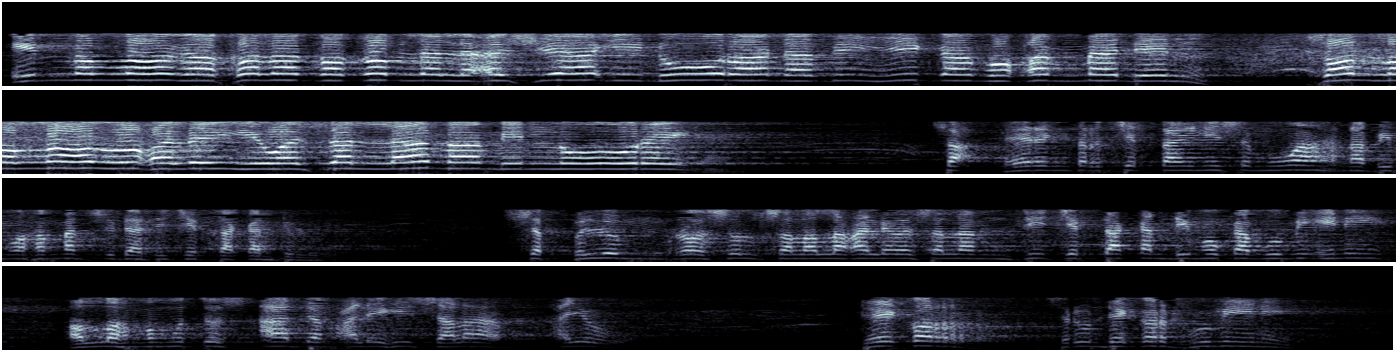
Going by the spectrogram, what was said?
Inna Allah khalaqa qabla al-asya'i nura nabiyyika Muhammadin sallallahu alaihi wasallam min nuri. Sak dereng tercipta ini semua Nabi Muhammad sudah diciptakan dulu. Sebelum Rasul sallallahu alaihi wasallam diciptakan di muka bumi ini, Allah mengutus Adam alaihi salam. Ayo. Dekor, seru dekor bumi ini.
